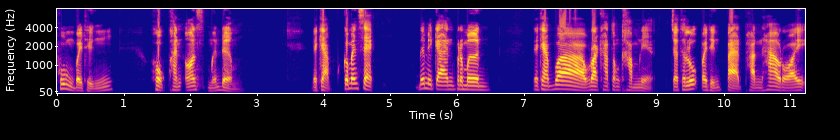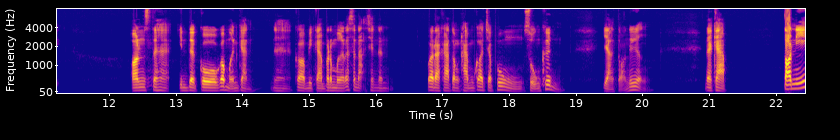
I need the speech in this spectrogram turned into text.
พุ่งไปถึง 6,000 ออนซ์เหมือนเดิมนะครับก็แมนแซกได้มีการประเมิน นะครับว่าราคาทองคำเนี่ยจะทะลุไปถึง 8,500 ออนซ์นะฮะอินเตอร์โกก็เหมือนกันนะฮะก็มีการประเมินลักษณะเช่นนั้น ว่าราคาทองคำก็จะพุ่งสูงขึ้นอย่างต่อเนื่องนะครับ ตอนนี้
